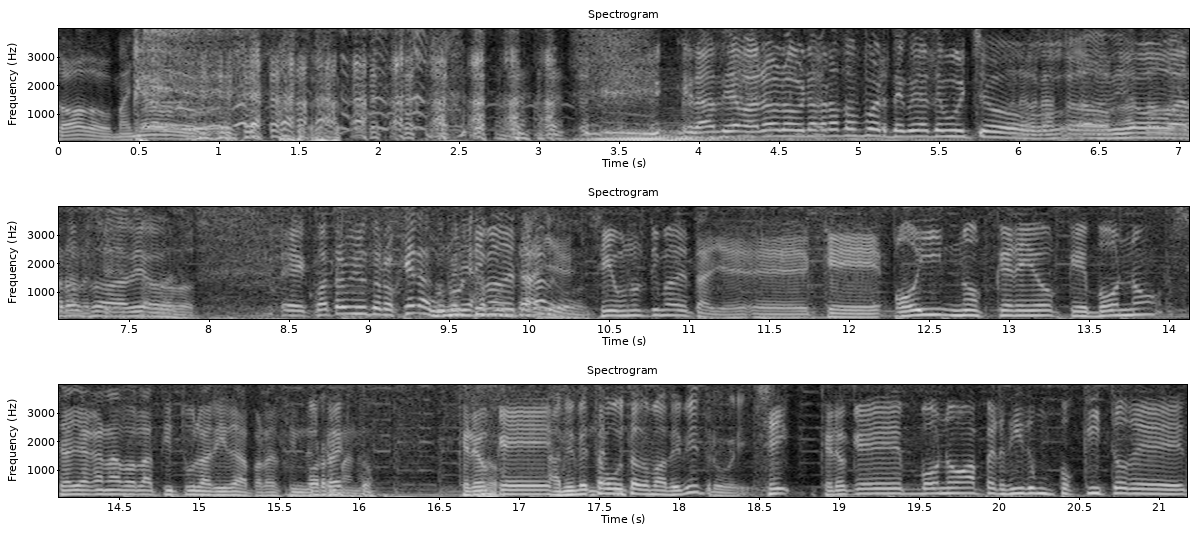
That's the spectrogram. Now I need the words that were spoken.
Todo, mañana. Gracias Manolo, un abrazo fuerte, cuídate mucho. adiós, Barroso, adiós. Eh, cuatro minutos nos quedan. Un último detalle. Sí, un último detalle. Eh, que hoy no creo que Bono se haya ganado la titularidad para el fin de semana. Correcto. Creo que a mí me está gustando más Dimitro. Sí, creo que Bono ha perdido un poquito de,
